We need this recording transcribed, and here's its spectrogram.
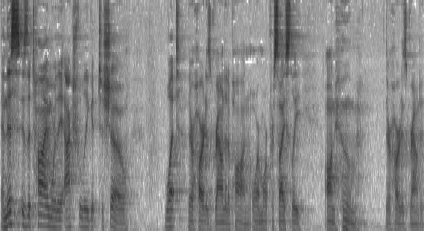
And this is the time where they actually get to show what their heart is grounded upon, or more precisely, on whom their heart is grounded.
